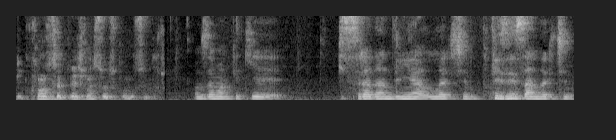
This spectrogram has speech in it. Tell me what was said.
bir konseptleşme söz konusudur. O zaman peki biz sıradan dünyalılar için, biz insanlar için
